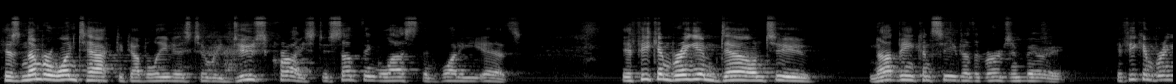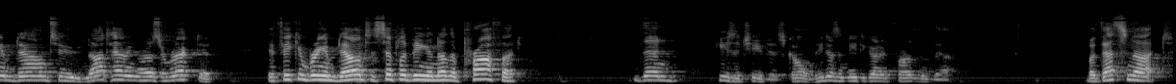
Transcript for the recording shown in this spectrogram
His number one tactic, I believe, is to reduce Christ to something less than what he is. If he can bring him down to not being conceived of the Virgin Mary, if he can bring him down to not having resurrected, if he can bring him down to simply being another prophet, then he's achieved his goal. He doesn't need to go any further than that. But that's not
